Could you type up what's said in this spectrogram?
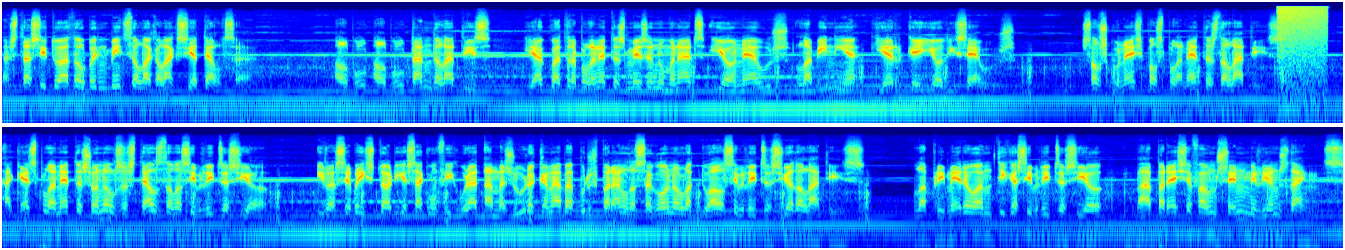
està situat al bell mig de la galàxia Telsa. Al, vol al voltant de Latis hi ha quatre planetes més anomenats Ioneus, Lavínia, Quierque i Odisseus. Se'ls coneix pels planetes de Latis. Aquests planetes són els estels de la civilització i la seva història s'ha configurat a mesura que anava prosperant la segona o l'actual civilització de Latis. La primera o antiga civilització va aparèixer fa uns 100 milions d'anys.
